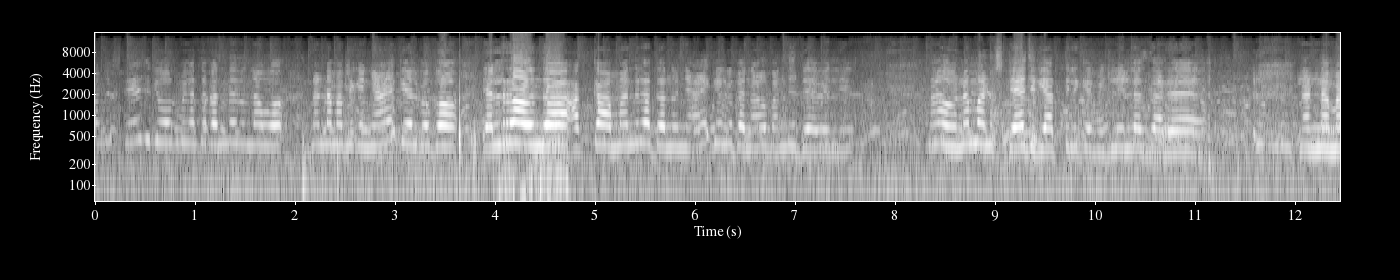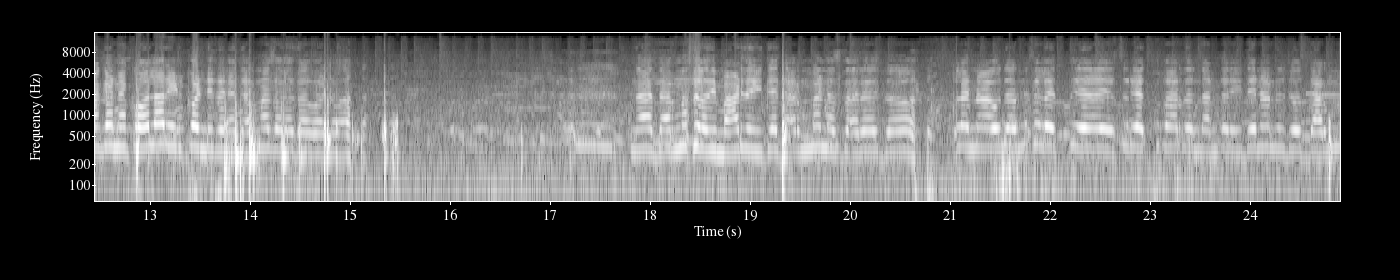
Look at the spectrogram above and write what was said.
ಒಂದು ಸ್ಟೇಜ್ಗೆ ಹೋಗ್ಬೇಕಂತ ಬಂದದ್ದು ನಾವು ನನ್ನ ಮಗಳಿಗೆ ನ್ಯಾಯ ಕೇಳಬೇಕು. ಎಲ್ಲರ ಒಂದು ಅಕ್ಕ, ಅಮ್ಮಂದಿರ ನ್ಯಾಯ ಕೇಳ್ಬೇಕು ನಾವು ಬಂದಿದ್ದೇವೆ ಇಲ್ಲಿ. ನಾವು ನಮ್ಮನ್ನು ಸ್ಟೇಜ್ಗೆ ಹತ್ತಲಿಕ್ಕೆ ಬಿಡಲಿಲ್ಲ ಸರ್. ನನ್ನ ಮಗನ ಕೋಲಾರ ಇಟ್ಕೊಂಡಿದ್ದಾನೆ ಧರ್ಮಸ್ಥಳದವಳು. ನಾ ಧರ್ಮಸ್ಥಳ ಮಾಡಿದ ಇದೇ ಧರ್ಮನ ಸರ್ ಇದು ಅಲ್ಲ, ನಾವು ಧರ್ಮಸ್ಥಳ ಹೆಸರು ಎತ್ತಬಾರ್ದು ಅಂತ ಅಂತಾರೆ. ಇದೇನೋ ಇದು ಧರ್ಮ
